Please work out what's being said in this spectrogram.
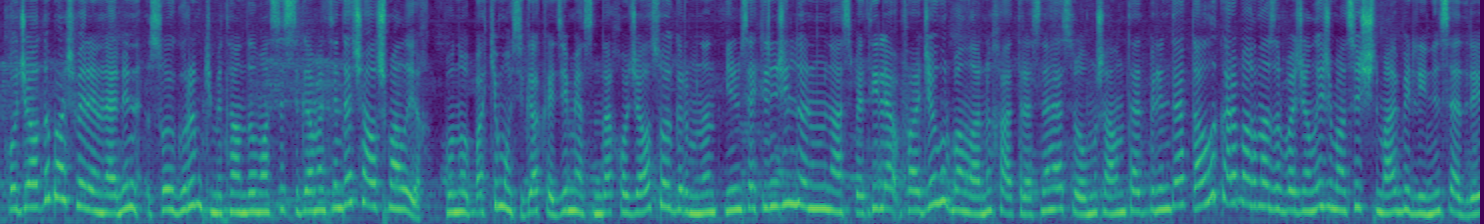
Xocalıda baş verənlərin soyqırım kimi tanınması istiqamətində çalışmalıyıq. Bunu Bakı Musiqi Akademiyasında Xocalı soyqırımının 28-ci il dönümü münasibətilə faciə qurbanlarının xatirəsinə həsr olmuş anım tədbirində Dağlıq Qarabağın Azərbaycanlı İcması İctimai Birliyinin sədri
